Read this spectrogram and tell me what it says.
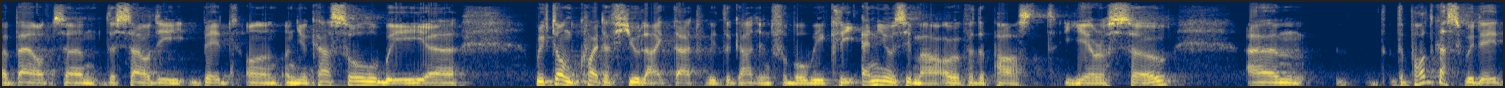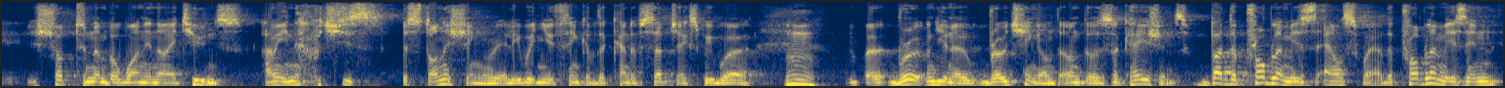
about um, the Saudi bid on, on Newcastle. We uh, We've done quite a few like that with the Guardian Football Weekly and Josimar over the past year or so. Um, the podcast we did shot to number one in iTunes. I mean, which is astonishing, really, when you think of the kind of subjects we were, mm. you know, broaching on, on those occasions. But the problem is elsewhere. The problem is in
